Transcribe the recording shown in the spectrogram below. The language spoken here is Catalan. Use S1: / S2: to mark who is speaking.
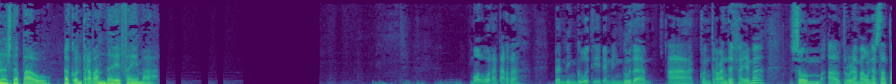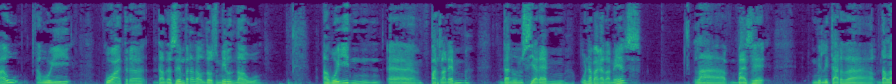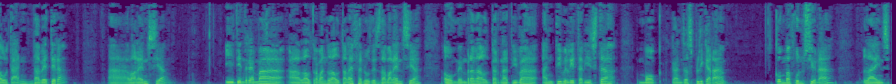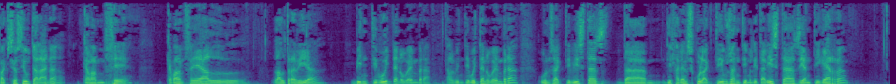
S1: Ones de Pau, a Contrabanda FM.
S2: Molt bona tarda. Benvingut i benvinguda a Contrabanda FM. Som al programa Ones de Pau, avui 4 de desembre del 2009. Avui eh, parlarem, denunciarem una vegada més la base militar de, de l'OTAN, de Bétera, a València, i tindrem a, a l'altra banda del telèfon, des de València, a un membre d'Alternativa Antimilitarista, MOC, que ens explicarà com va funcionar la inspecció ciutadana que vam fer, que vam fer l'altre dia, 28 de novembre. El 28 de novembre, uns activistes de diferents col·lectius antimilitaristes i antiguerra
